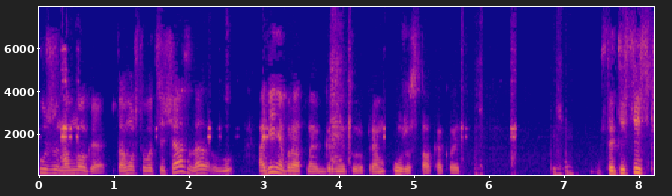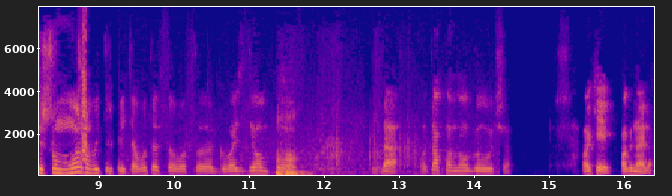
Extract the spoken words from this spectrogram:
хуже намного, потому что вот сейчас, да, одень обратно гарнитуру, прям ужас стал какой-то. Статистический шум можно вытерпеть, а вот это вот э, гвоздем по... Да, вот так намного лучше. Окей, погнали.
